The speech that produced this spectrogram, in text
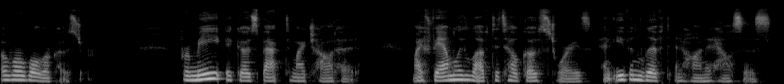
over a roller coaster? For me, it goes back to my childhood. My family loved to tell ghost stories and even lived in haunted houses.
